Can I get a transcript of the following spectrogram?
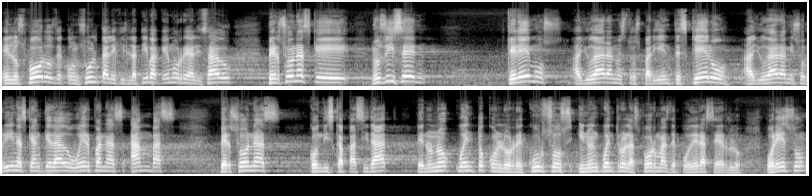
en los foros de consulta legislativa que hemos realizado, personas que nos dicen, Queremos ayudar a nuestros parientes, quiero ayudar a mis sobrinas que han quedado huérfanas, ambas personas con discapacidad, pero no cuento con los recursos y no encuentro las formas de poder hacerlo. Por eso,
